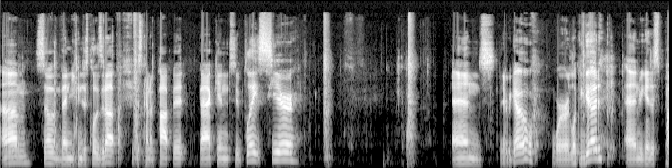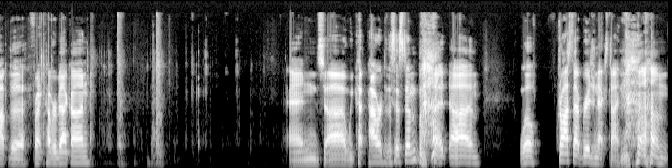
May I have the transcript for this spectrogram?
Um, so then you can just close it up. You just kind of pop it back into place here. And there we go. We're looking good. And we can just pop the front cover back on. And uh, we cut power to the system, but um, we'll cross that bridge next time. um,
